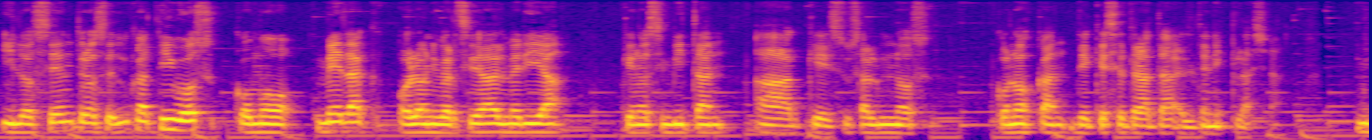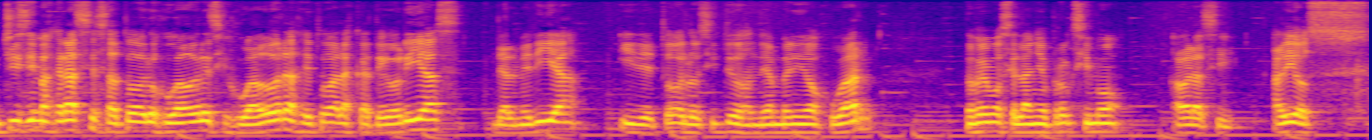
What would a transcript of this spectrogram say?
y los centros educativos como MEDAC o la Universidad de Almería que nos invitan a que sus alumnos conozcan de qué se trata el tenis playa. Muchísimas gracias a todos los jugadores y jugadoras de todas las categorías de Almería y de todos los sitios donde han venido a jugar. Nos vemos el año próximo. Ahora sí, adiós.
